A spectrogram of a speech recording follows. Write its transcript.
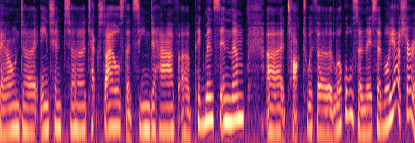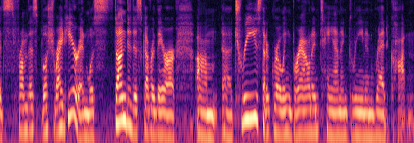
found uh, ancient uh, textiles that seemed to have uh, pigments in them. Uh, talked with uh, locals, and they said, "Well, yeah, sure, it's from this bush right here," and was stunned to discover there are um, trees that are growing brown and tan and green and red cotton.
